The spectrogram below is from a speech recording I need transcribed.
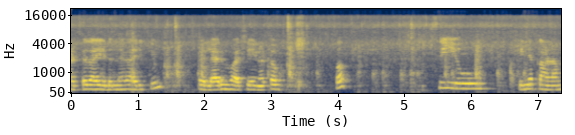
അടുത്തതായി ഇടുന്നതായിരിക്കും. എല്ലാവരും വാച്ച് ചെയ്യണം കേട്ടോ. അപ്പോൾ സി യു പിന്നെ കാണാം.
